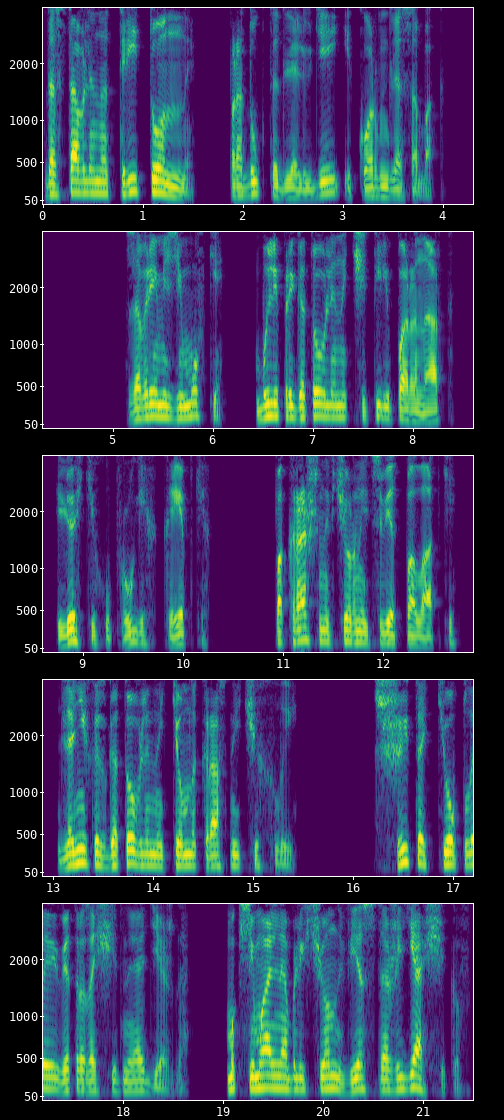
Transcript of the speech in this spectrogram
доставлено 3 тонны продукта для людей и корм для собак. За время зимовки были приготовлены 4 пары нарт, легких, упругих, крепких, покрашены в черный цвет палатки, Для них изготовлены темно-красные чехлы. Сшита теплая ветрозащитная одежда. Максимально облегчен вес даже ящиков.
